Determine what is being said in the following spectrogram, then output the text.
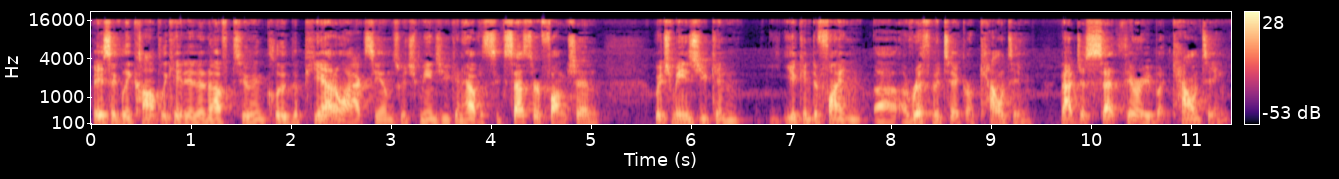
basically complicated enough to include the Peano axioms, which means you can have a successor function, which means you can you can define uh, arithmetic or counting, not just set theory, but counting.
